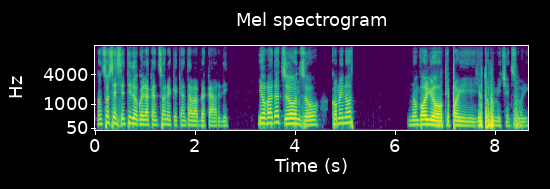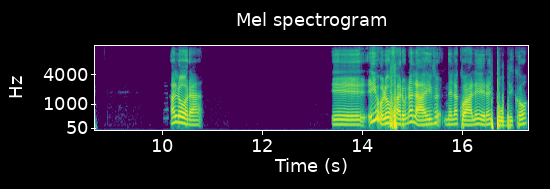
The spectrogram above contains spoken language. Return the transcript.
Non so se hai sentito quella canzone che cantava bracardi io vado a zonzo come no non voglio che poi youtube mi censuri allora e io volevo fare una live nella quale era il pubblico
